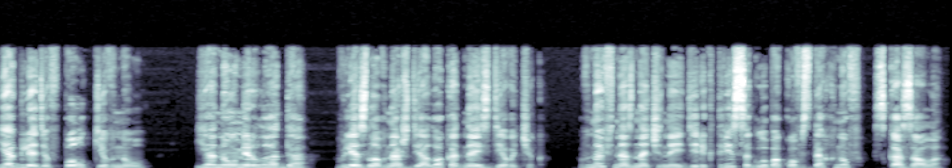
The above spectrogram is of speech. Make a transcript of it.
Я, глядя в пол, кивнул. «Яна умерла, да?» Влезла в наш диалог одна из девочек. Вновь назначенная директриса, глубоко вздохнув, сказала.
